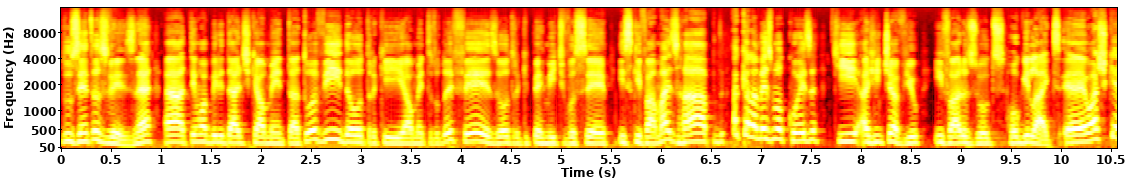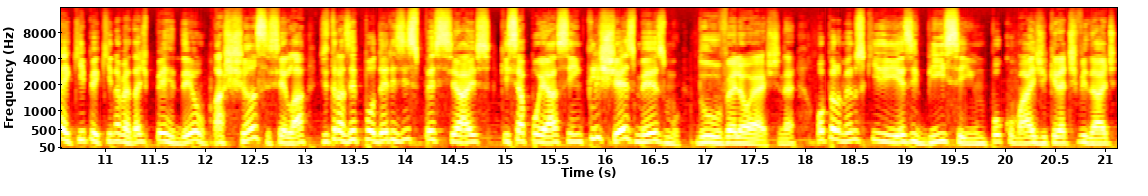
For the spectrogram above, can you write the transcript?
200 vezes, né? Ah, tem uma habilidade que aumenta a tua vida, outra que aumenta a tua defesa, outra que permite você esquivar mais rápido, aquela mesma coisa que a gente já viu em vários outros roguelikes. É, eu acho que a equipe aqui, na verdade, perdeu a chance, sei lá, de trazer poderes especiais que se apoiassem em clichês mesmo do Velho Oeste, né? Ou pelo menos que exibissem um pouco mais de criatividade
